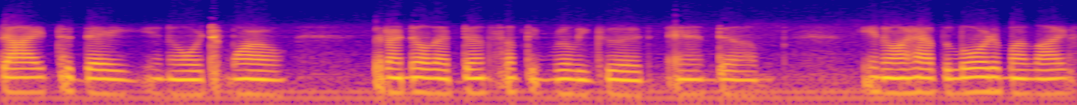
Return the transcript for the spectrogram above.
died today, you know, or tomorrow, that I know that I've done something really good, and um, you know, I have the Lord in my life,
